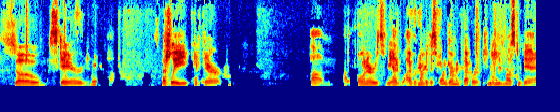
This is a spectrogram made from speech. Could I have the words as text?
so scared, especially if they're um, owners. We had, I remember this one German Shepherd. He must have been,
